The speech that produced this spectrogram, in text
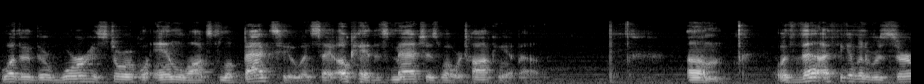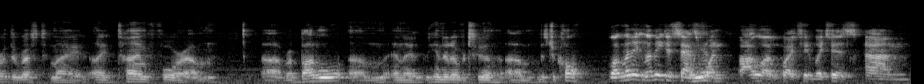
whether there were historical analogs to look back to and say, okay, this matches what we're talking about. Um, with that, I think I'm going to reserve the rest of my, my time for um, uh, rebuttal, um, and I hand it over to um, Mr. Call. Well, let me let me just ask Oh, yeah. one follow up question, which is, um,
